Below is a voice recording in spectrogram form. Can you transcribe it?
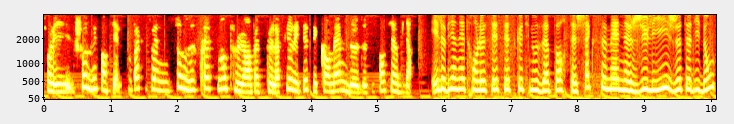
sur les choses essentielles. Il faut pas que ce soit une source de stress non plus, hein, parce que la priorité c'est quand même de, de se sentir bien. Et le bien-être, on le sait, c'est ce que tu nous apportes chaque semaine, Julie. Je te dis donc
